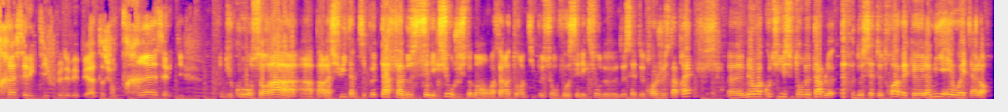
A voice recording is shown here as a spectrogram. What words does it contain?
très sélectif le DVP. Attention, très sélectif. Du coup, on saura par la suite un petit peu ta fameuse sélection, justement. On va faire un tour un petit peu sur vos sélections de, cette 3 juste après. Mais on va continuer ce tour de table de cette 3 avec l'ami Ewet. Alors,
